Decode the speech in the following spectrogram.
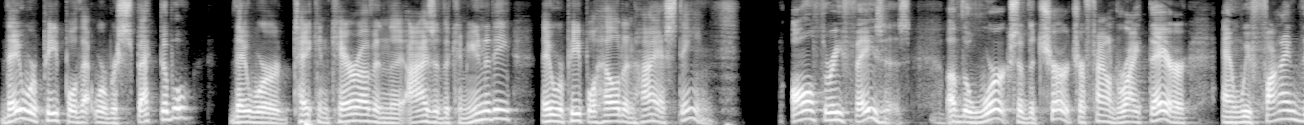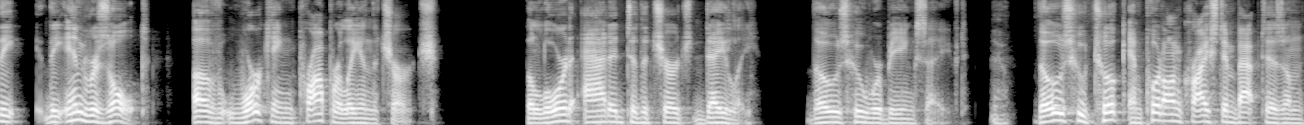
They were people that were respectable, they were taken care of in the eyes of the community, they were people held in high esteem. All three phases of the works of the church are found right there, and we find the, the end result of working properly in the church. The Lord added to the church daily those who were being saved. Yeah. Those who took and put on Christ in baptism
